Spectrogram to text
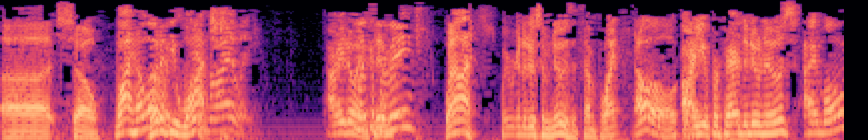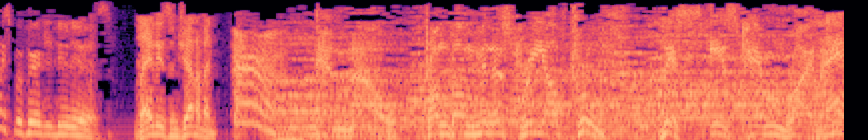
Uh, so why? Hello. What have you it's Tim? Riley. How are you doing? Looking Tim? for me? Well, we were going to do some news at some point. Oh, okay. Are you prepared to do news? I'm always prepared to do news. Ladies and gentlemen, now, from the Ministry of Truth, this is Tim Riley.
